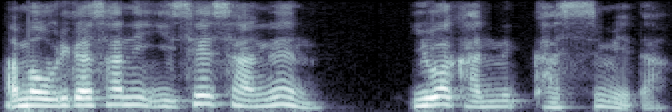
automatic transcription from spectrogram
아마 우리가 사는 이 세상은 이와 같, 같습니다.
